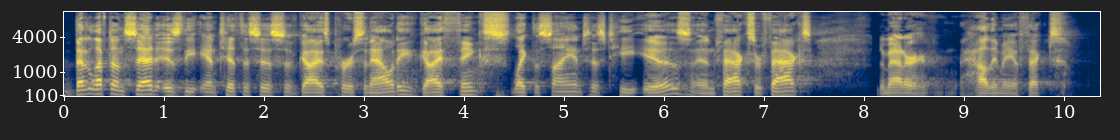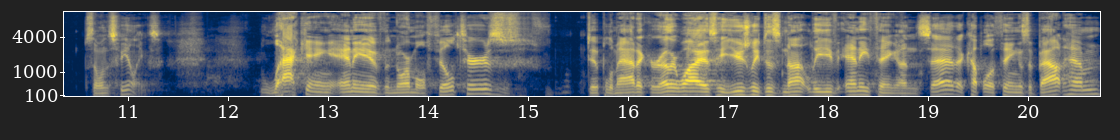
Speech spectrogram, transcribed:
Better Left Unsaid is the antithesis of Guy's personality. Guy thinks like the scientist he is, and facts are facts, no matter how they may affect someone's feelings. Lacking any of the normal filters, diplomatic or otherwise, he usually does not leave anything unsaid. A couple of things about him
